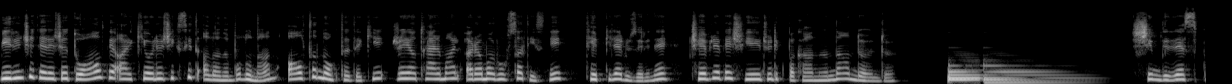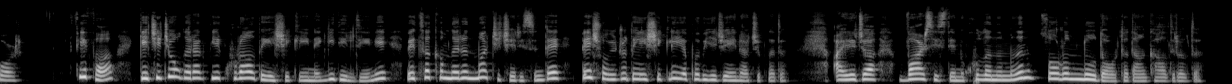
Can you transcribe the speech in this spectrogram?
birinci derece doğal ve arkeolojik sit alanı bulunan 6 noktadaki jeotermal arama ruhsat izni tepkiler üzerine Çevre ve Şehircilik Bakanlığı'ndan döndü. Şimdi de spor. FIFA geçici olarak bir kural değişikliğine gidildiğini ve takımların maç içerisinde 5 oyuncu değişikliği yapabileceğini açıkladı. Ayrıca VAR sistemi kullanımının zorunluluğu da ortadan kaldırıldı.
